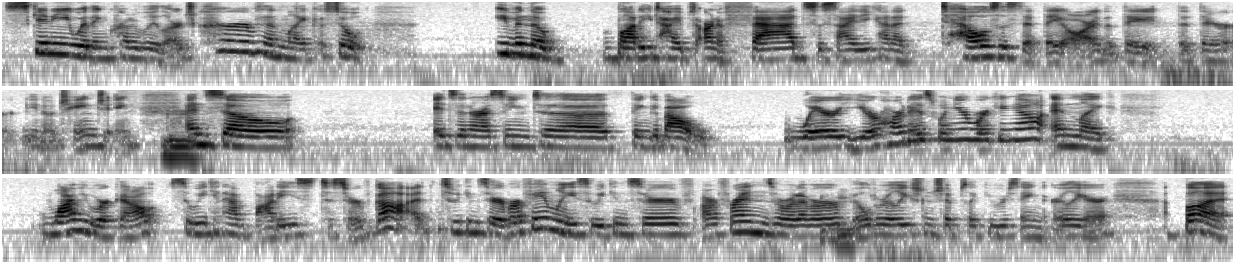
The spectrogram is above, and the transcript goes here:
skinny with incredibly large curves, and like, so even though body types aren't a fad, society kind of tells us that they are, that they that they're you know changing, and so it's interesting to think about where your heart is when you're working out and like why we work out so we can have bodies to serve God, so we can serve our family, so we can serve our friends or whatever, mm-hmm. build relationships like you were saying earlier. But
